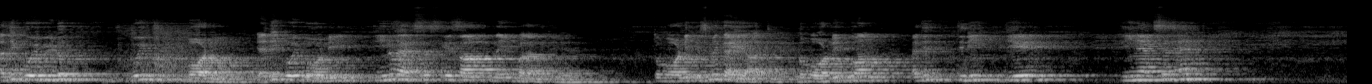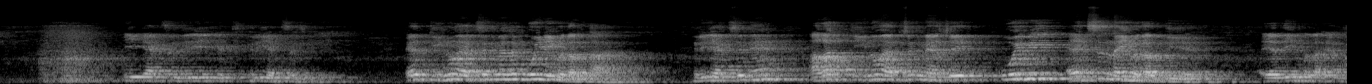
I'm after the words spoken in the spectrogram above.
यदि कोई भी कोई बॉडी यदि कोई बॉडी तीनों एक्सेस के साथ नहीं बदलती है तो बॉडी किसमें कही जाती है? तो बॉडी को हम, यदि थ्री ये तीन एक्सेस हैं, एक एक्सेस एक थ्री एक्सेस है ये तीनों एक्सिस में से कोई नहीं बदलता है थ्री एक्सिस है। अगर तीनों एक्सिस में से कोई भी एक्सिस नहीं बदलती है, यदि मतलब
